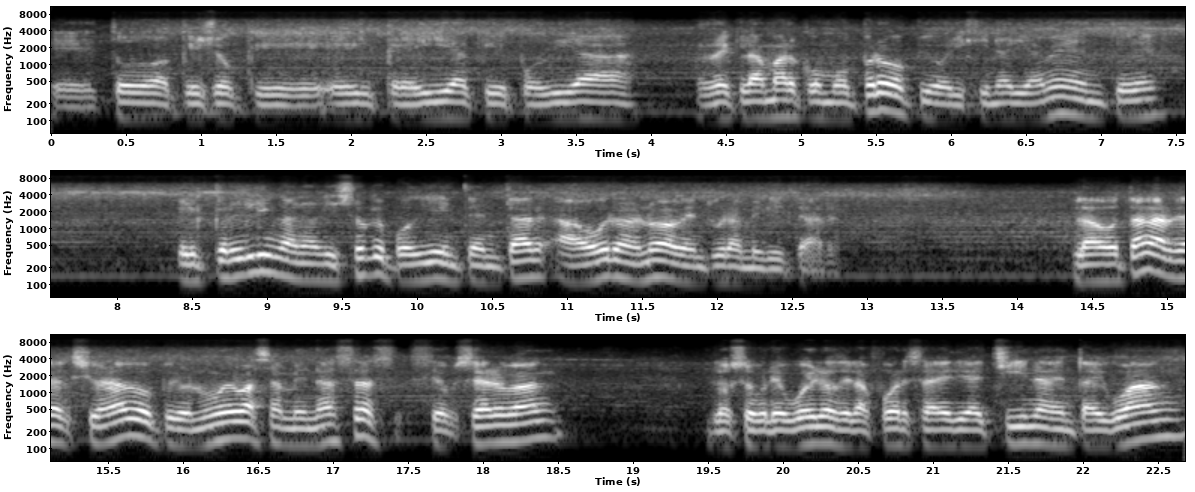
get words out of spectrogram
eh, todo aquello que él creía que podía reclamar como propio originariamente, el Kremlin analizó que podía intentar ahora una nueva aventura militar. La OTAN ha reaccionado, pero nuevas amenazas se observan los sobrevuelos de la Fuerza Aérea China en Taiwán,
